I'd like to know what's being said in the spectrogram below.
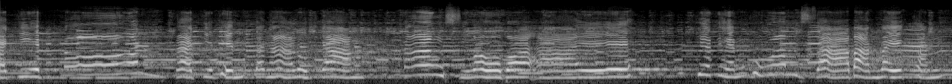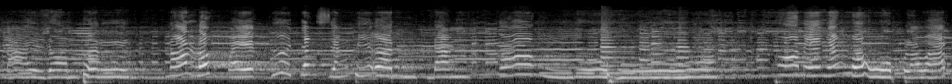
นั่งกะจิตนอนกะจิตเห็นตาหาลูกจางนั่งสิเวาบ่อายคิดเห็นความสาบานไว้ขันตายยอมเพิ่นนอนลงไปคือจังเสียงพี่เอิญดังก้องอยู่หูพ่อแม่ยังบ่หูประวัติ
